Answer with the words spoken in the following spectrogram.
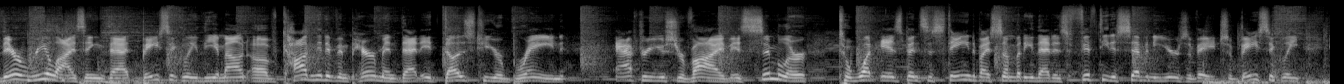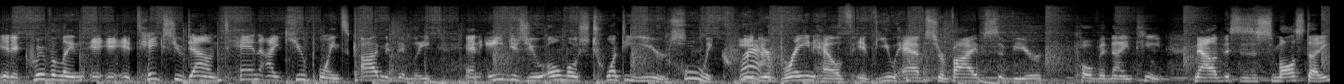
they're realizing that basically the amount of cognitive impairment that it does to your brain after you survive is similar to what has been sustained by somebody that is 50 to 70 years of age. So basically, it equivalent it, it takes you down 10 IQ points cognitively and ages you almost 20 years Holy crap! in your brain health if you have survived severe COVID 19. Now, this is a small study.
